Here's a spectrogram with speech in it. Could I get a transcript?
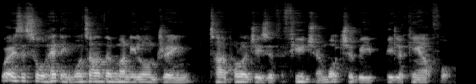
where is this all heading? What are the money laundering typologies of the future, and what should we be looking out for?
